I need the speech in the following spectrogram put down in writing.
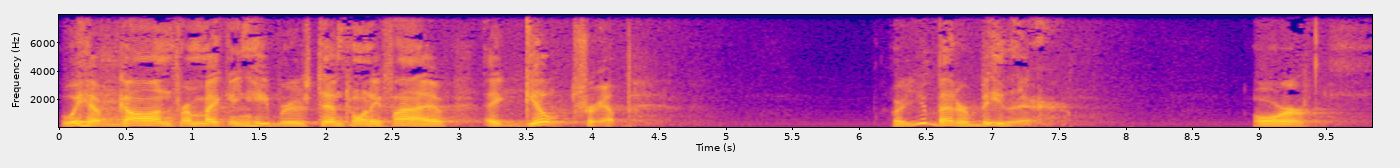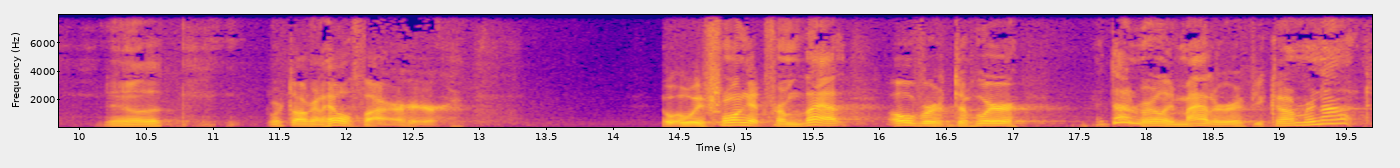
We have gone from making Hebrews 10:25 a guilt trip where you better be there. Or you know, we're talking hellfire here. We've swung it from that over to where it doesn't really matter if you come or not.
